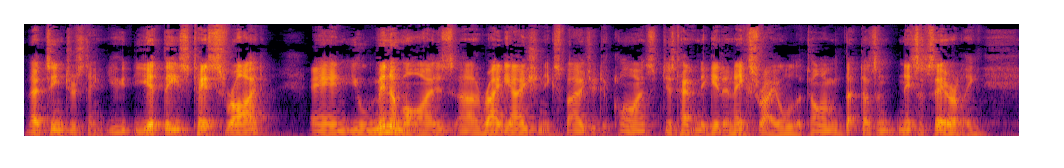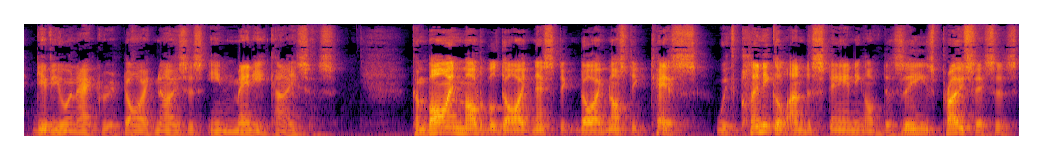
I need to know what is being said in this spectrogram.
That's interesting. You, get these tests right, and you'll minimise uh, radiation exposure to clients just having to get an x ray all the time. That doesn't necessarily give you an accurate diagnosis in many cases. Combine multiple diagnostic, diagnostic tests with clinical understanding of disease processes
